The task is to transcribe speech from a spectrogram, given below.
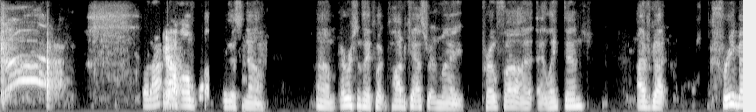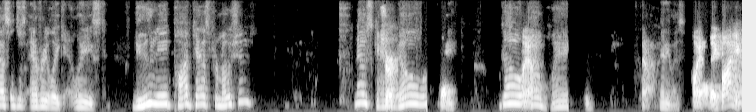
but I, yeah. I'll, I'll, do this now. Um, ever since I put podcaster in my profile at, at LinkedIn, I've got free messages every week at least. Do you need podcast promotion? No, scammer. Sure. Go away. Go oh, yeah. away. Yeah. Anyways. Oh yeah, they find you.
